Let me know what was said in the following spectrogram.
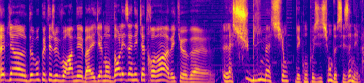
Eh bien, de mon côté, je vais vous ramener bah, également dans les années 80 avec euh, bah, la sublimation des compositions de ces années-là.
